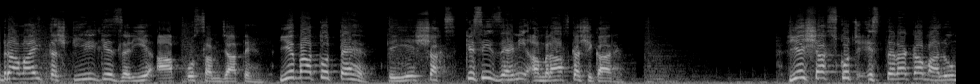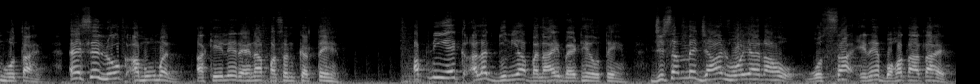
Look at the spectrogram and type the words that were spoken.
ड्रामाई तश्कील के ज़रिए आपको समझाते हैं। ये बात तो तय है कि ये शख्स किसी जहनी अमराज का शिकार है। ये शख्स कुछ इस तरह का मालूम होता है। ऐसे लोग अमूमन अकेले रहना पसंद करते हैं। अपनी एक अलग दुनिया बनाए बैठे होते हैं। जिसम में जान हो या ना हो, गुस्सा इन्हें बहुत आता है।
